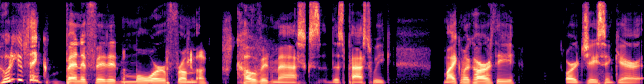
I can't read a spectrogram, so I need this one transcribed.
Who do you think benefited more from God. COVID masks this past week? Mike McCarthy or Jason Garrett?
